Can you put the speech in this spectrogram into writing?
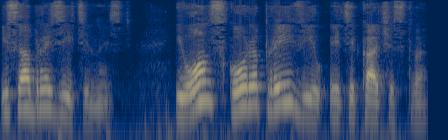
и сообразительность, и он скоро проявил эти качества.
